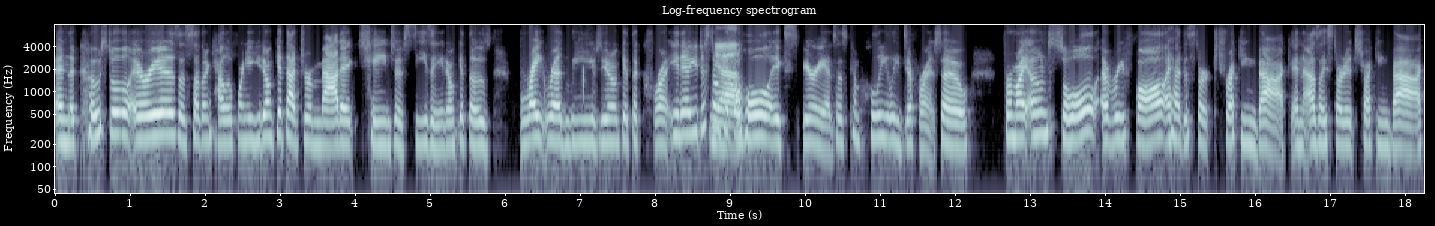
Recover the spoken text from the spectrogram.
and the coastal areas of Southern California, you don't get that dramatic change of season. You don't get those bright red leaves you don't get the crunch you know you just don't yeah. get the whole experience. It's completely different. So for my own soul every fall i had to start trekking back. And as i started trekking back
